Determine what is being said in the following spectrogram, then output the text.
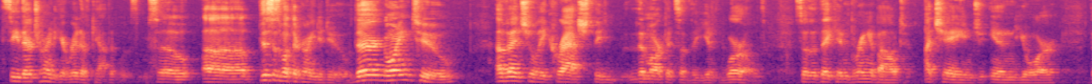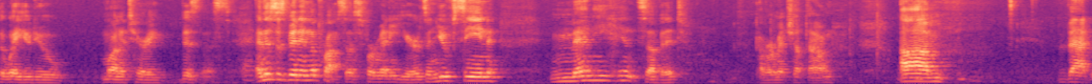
See, they're trying to get rid of capitalism. So, uh, this is what they're going to do. They're going to eventually crash the, the markets of the world so that they can bring about a change in your the way you do monetary business. And this has been in the process for many years, and you've seen many hints of it. Government shutdown. Um, that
